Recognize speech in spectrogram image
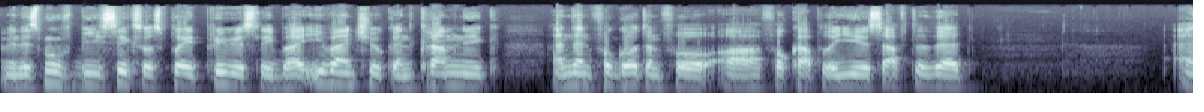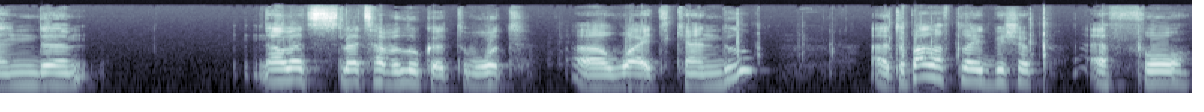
I mean this move b6 was played previously by Ivanchuk and Kramnik and then forgotten for uh, for a couple of years after that and um, now let's let's have a look at what uh, white can do. Uh, Topalov played bishop f4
